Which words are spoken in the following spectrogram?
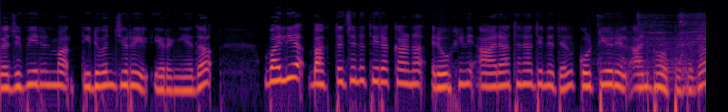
ഗജവീരന്മാർ തിരുവഞ്ചിറയിൽ ഇറങ്ങിയത്. വലിയ ഭക്തജന തിരക്കാണ് രോഹിണി ആരാധനാ ദിനത്തിൽ കൊട്ടിയൂരിൽ അനുഭവപ്പെട്ടത്.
